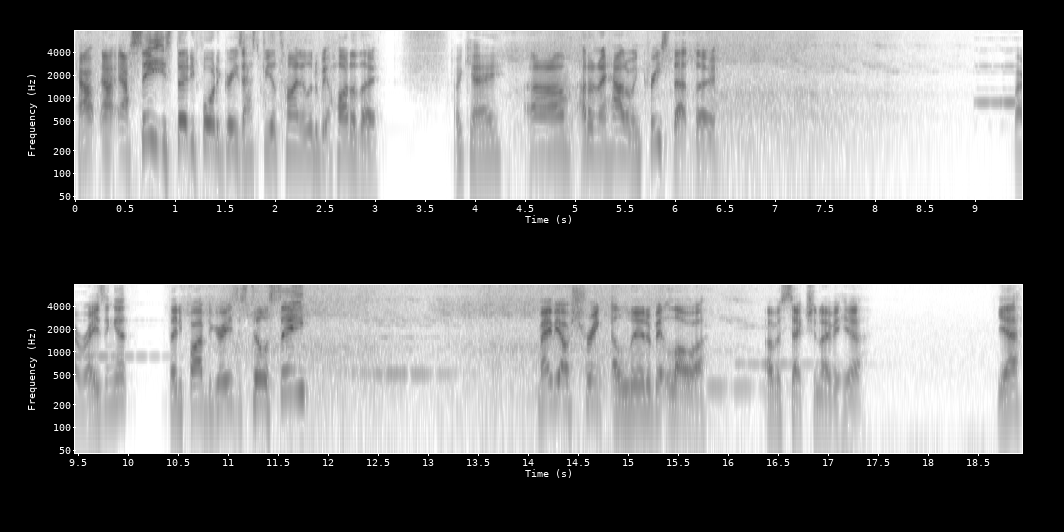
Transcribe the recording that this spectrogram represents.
How, our, our sea is 34 degrees. It has to be a tiny little bit hotter, though. Okay. Um, I don't know how to increase that, though. By raising it? 35 degrees. It's still a sea. Maybe I'll shrink a little bit lower of a section over here. Yeah?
